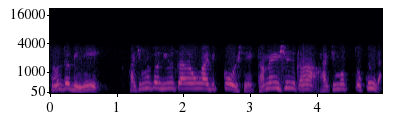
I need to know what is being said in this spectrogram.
その時に、橋本龍太郎が立候補して、亀井静香が橋本と組んだ。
